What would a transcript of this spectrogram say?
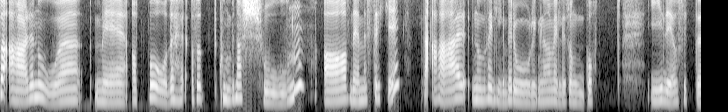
så er det noe med at både Altså kombinasjonen av det med strikking Det er noe veldig beroligende og veldig sånn godt i det å sitte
